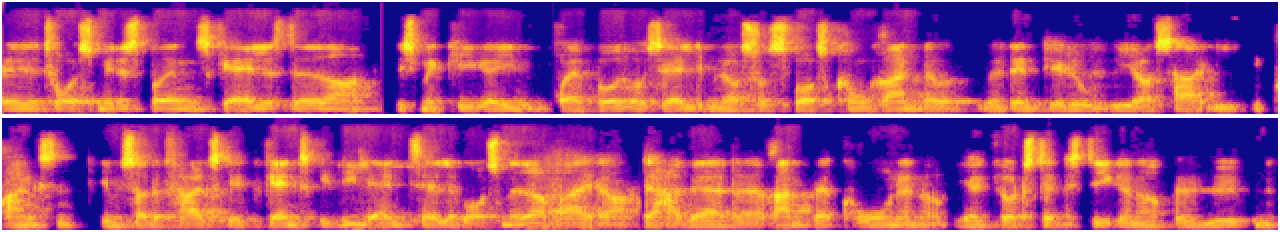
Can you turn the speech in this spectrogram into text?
øh, jeg tror, at smittespredning skal alle steder. Hvis man kigger ind, tror jeg, både hos Aldi, men også hos vores konkurrenter med den dialog, vi også har i, i branchen, jamen så er det faktisk et ganske lille antal af vores medarbejdere, der har været øh, ramt af corona, når vi har gjort statistikkerne op øh, løbende.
